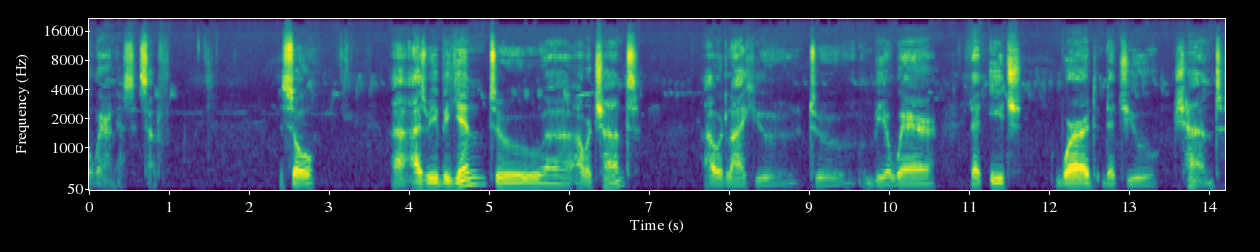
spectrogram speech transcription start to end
awareness itself. So, uh, as we begin to uh, our chant, I would like you to be aware that each word that you chant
